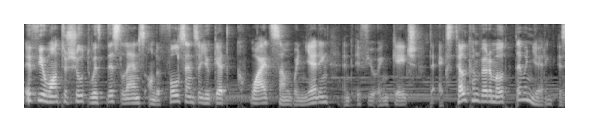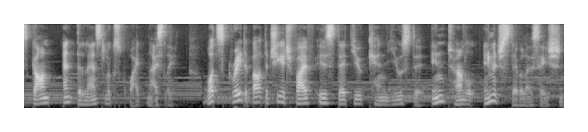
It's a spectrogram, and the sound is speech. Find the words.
If you want to shoot with this lens on the full sensor, you get quite some vignetting and if you engage the X-Tele converter mode, the vignetting is gone and the lens looks quite nicely. What's great about the GH5 is that you can use the internal image stabilization.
